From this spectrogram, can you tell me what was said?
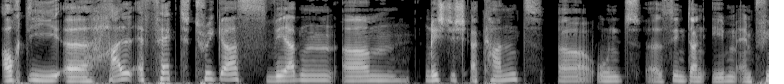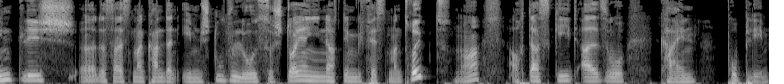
Auch die äh, Hall-Effekt-Triggers werden ähm, richtig erkannt äh, und äh, sind dann eben empfindlich. Äh, das heißt, man kann dann eben stufenlos so steuern, je nachdem, wie fest man drückt. Ne? Auch das geht also kein Problem.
